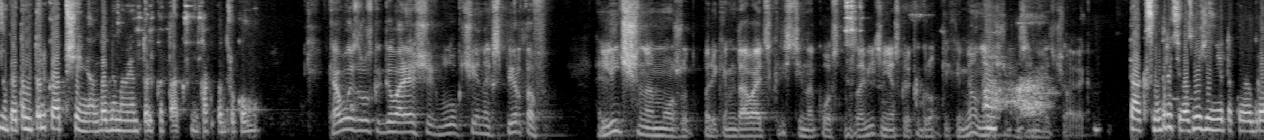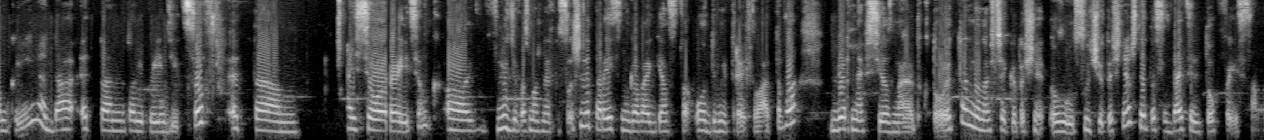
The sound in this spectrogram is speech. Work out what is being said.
Ну, поэтому только общение, на данный момент только так, никак по-другому. Кого из русскоговорящих блокчейн-экспертов лично может порекомендовать Кристина Кост? Назовите несколько громких имен и чем занимается человек. Так, смотрите, возможно, не такое громкое имя, да, это Анатолий Поединцев, это ICO рейтинг. А, люди, возможно, это слышали. Это рейтинговое агентство от Дмитрия Филатова. Наверное, все знают, кто это, но на всякий уточня... Э, случай уточню, что это создатель Топфейса.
